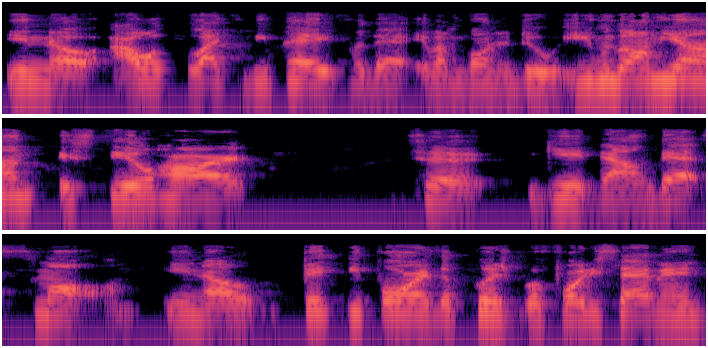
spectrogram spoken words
you know, I would like to be paid for that if I'm going to do it. Even though I'm young, it's still hard to get down that small. You know, 54 is a push, but 47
